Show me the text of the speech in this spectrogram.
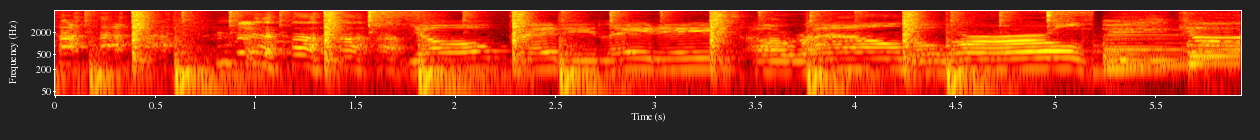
Yo, pretty ladies around the world. Because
